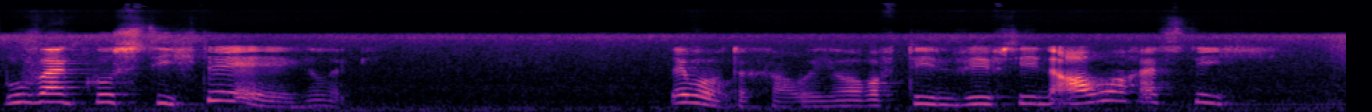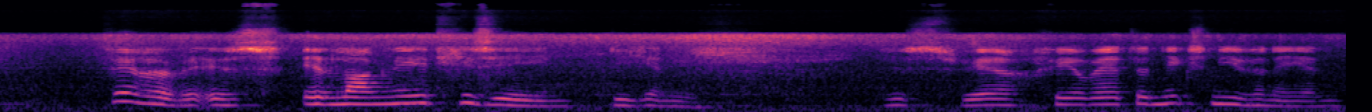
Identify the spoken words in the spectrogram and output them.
Hoeveel kost die eigenlijk? Die wordt toch al een jaar of 10, 15 ouder als die. We hebben is in lang niet gezien, die niet. Dus weer veel weten niks meer van hen.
